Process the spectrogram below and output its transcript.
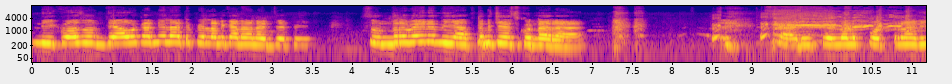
నీకోసం దేవకన్య లాంటి పిల్లని కనాలని చెప్పి సుందరమైన మీ అత్తను చేసుకున్నారా? కానీ పిల్లలు పుట్టరని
